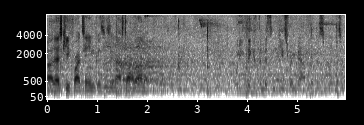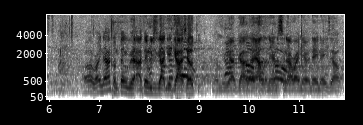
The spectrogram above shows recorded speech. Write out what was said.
uh, that's key for our team because he's in our starting lineup. What do you think is the missing piece right now for this Wizards team? Uh, right now, I don't think we. Have, I think we just got to get guys healthy. I mean, we have guys like Alan Anderson out right now, and Nene's out.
